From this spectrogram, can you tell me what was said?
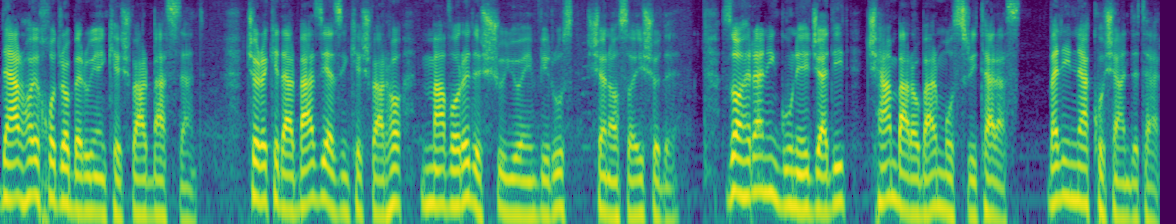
درهای خود را به روی این کشور بستند. چرا که در بعضی از این کشورها موارد شیوع این ویروس شناسایی شده. ظاهرا این گونه جدید چند برابر مصریتر است ولی نکشنده تر.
